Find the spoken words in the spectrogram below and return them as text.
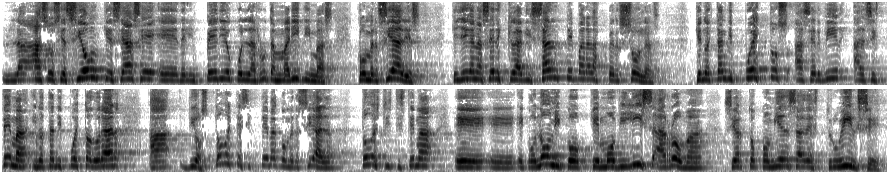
la asociación que se hace eh, del imperio con las rutas marítimas, comerciales, que llegan a ser esclavizantes para las personas, que no están dispuestos a servir al sistema y no están dispuestos a adorar a Dios. Todo este sistema comercial, todo este sistema eh, eh, económico que moviliza a Roma, ¿cierto?, comienza a destruirse.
